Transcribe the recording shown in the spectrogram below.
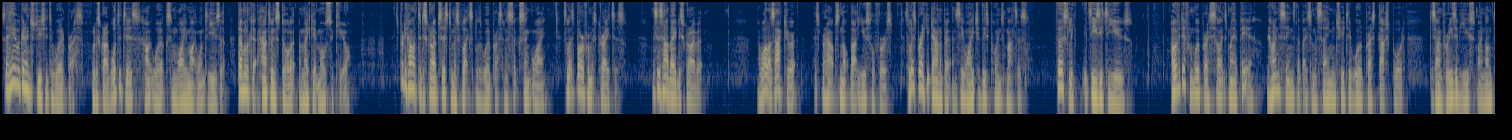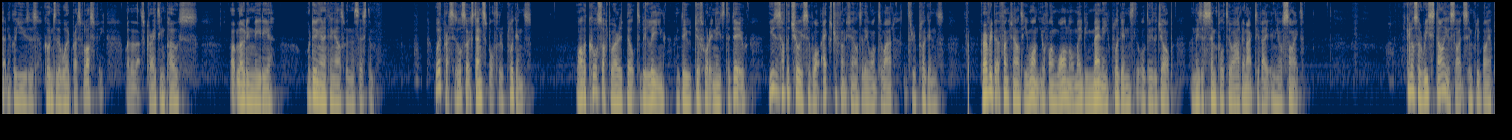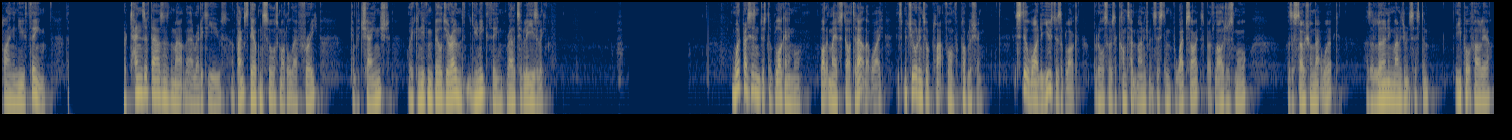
So here we're going to introduce you to WordPress. We'll describe what it is, how it works and why you might want to use it. Then we'll look at how to install it and make it more secure. It's pretty hard to describe a system as flexible as WordPress in a succinct way, so let's borrow from its creators. This is how they describe it. Now while that's accurate, it's perhaps not that useful for us, so let's break it down a bit and see why each of these points matters. Firstly, it's easy to use. However different WordPress sites may appear, behind the scenes they're based on the same intuitive WordPress dashboard designed for ease of use by non-technical users according to the WordPress philosophy, whether that's creating posts, uploading media, or doing anything else within the system. WordPress is also extensible through plugins. While the core software is built to be lean and do just what it needs to do, users have the choice of what extra functionality they want to add through plugins. For every bit of functionality you want, you'll find one or maybe many plugins that will do the job, and these are simple to add and activate in your site. You can also restyle your site simply by applying a new theme. There are tens of thousands of them out there ready to use, and thanks to the open source model, they're free, can be changed, or you can even build your own unique theme relatively easily. WordPress isn't just a blog anymore. While it may have started out that way, it's matured into a platform for publishing. It's still widely used as a blog, but also as a content management system for websites, both large and small, as a social network, as a learning management system, ePortfolio,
